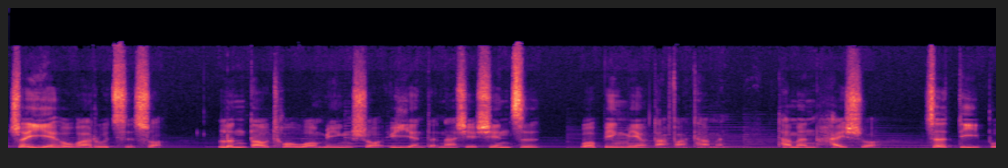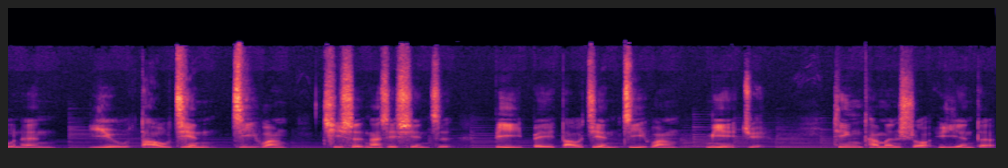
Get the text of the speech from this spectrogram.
所以耶和华如此说：论到托我名所预言的那些先知，我并没有打发他们。他们还说，这地不能有刀剑饥荒。其实那些先知必被刀剑饥荒灭绝。听他们说预言的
